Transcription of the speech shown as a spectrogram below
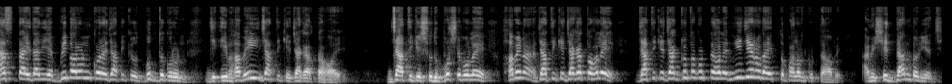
রাস্তায় দাঁড়িয়ে বিতরণ করে জাতিকে উদ্বুদ্ধ করুন যে এভাবেই জাতিকে জাগাতে হয়। জাতিকে শুধু বসে বলে হবে না, জাতিকে জাগাতে হলে, জাতিকে জাগ্রত করতে হলে নিজেরও দায়িত্ব পালন করতে হবে। আমি সিদ্ধান্ত নিয়েছি,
